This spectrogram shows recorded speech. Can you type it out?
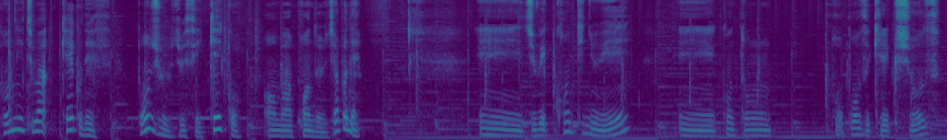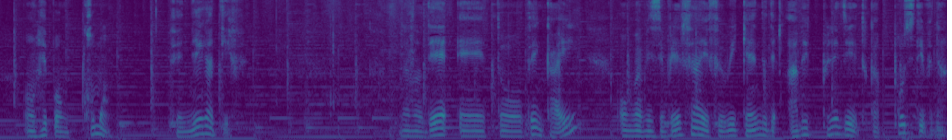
こんにちは、ケイコです。ボンジュール、ジュシー、ケイコ。オンワーポンドル、ジャポネ。えー、ジュベ、コンティニューエー、コント、ポポーズ、ケイクショーズ、オンヘポン、コモン、セネガティフ。なので、えっ、ー、と、前回、オンワービジネスアイス、ウィーケンドで、アベプレディとか、ポジティブな、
